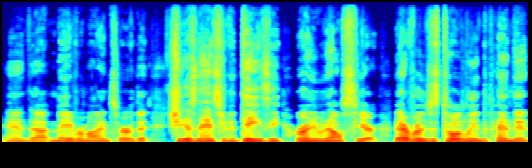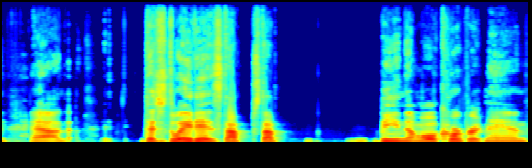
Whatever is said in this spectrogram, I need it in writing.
and uh, May reminds her that she doesn't answer to Daisy or anyone else here. Everyone's just totally independent. Uh, that's just the way it is. Stop, stop being all corporate, man.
